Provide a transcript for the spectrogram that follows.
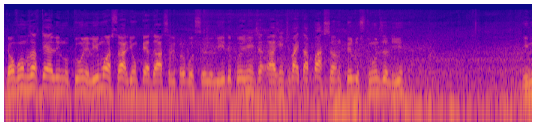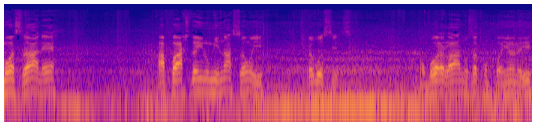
Então vamos até ali no túnel ali, mostrar ali um pedaço ali pra vocês ali. Depois a gente, a gente vai estar tá passando pelos túneis ali. E mostrar, né? A parte da iluminação aí pra vocês. Então bora lá, nos acompanhando aí.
